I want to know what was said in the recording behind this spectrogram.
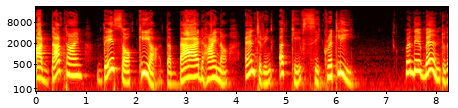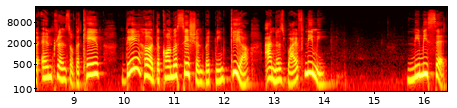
At that time, they saw Kia the bad hyena entering a cave secretly. When they went to the entrance of the cave, they heard the conversation between Kia and his wife Nimi. Nimi said,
